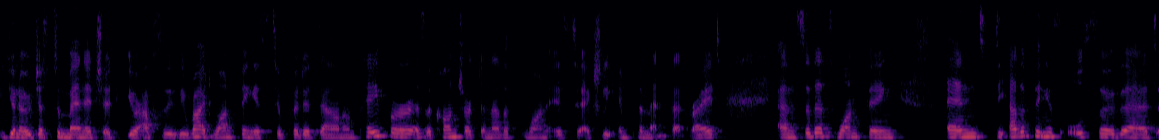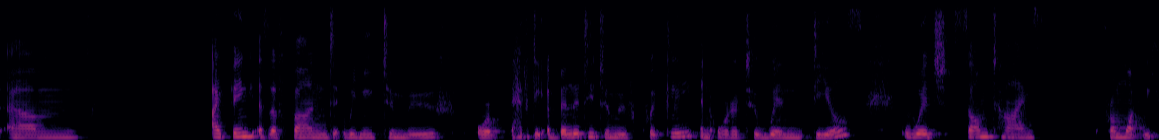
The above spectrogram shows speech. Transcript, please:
you know, just to manage it. You're absolutely right. One thing is to put it down on paper as a contract. Another one is to actually implement that, right? And so that's one thing. And the other thing is also that um, I think as a fund, we need to move or have the ability to move quickly in order to win deals, which sometimes from what we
